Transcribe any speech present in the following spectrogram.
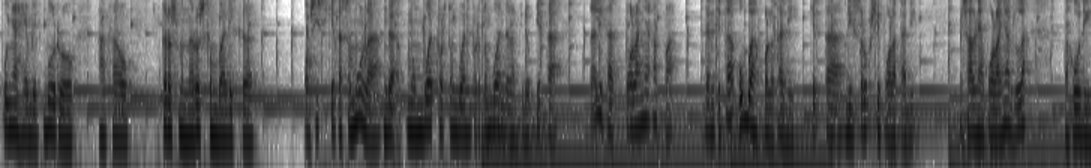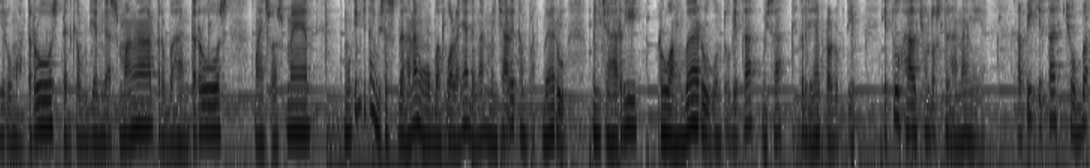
punya habit buruk atau terus-menerus kembali ke posisi kita semula, nggak membuat pertumbuhan-pertumbuhan dalam hidup kita, kita lihat polanya apa, dan kita ubah pola tadi, kita disrupsi pola tadi. Misalnya polanya adalah aku di rumah terus dan kemudian gak semangat, terbahan terus, main sosmed. Mungkin kita bisa sederhana mengubah polanya dengan mencari tempat baru, mencari ruang baru untuk kita bisa kerjanya produktif. Itu hal contoh sederhananya ya. Tapi kita coba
